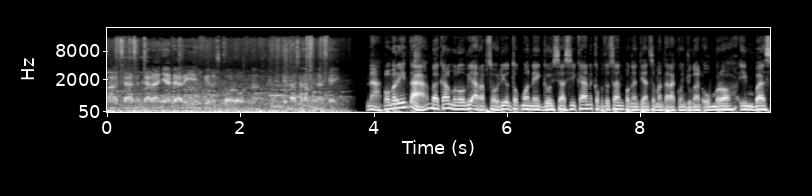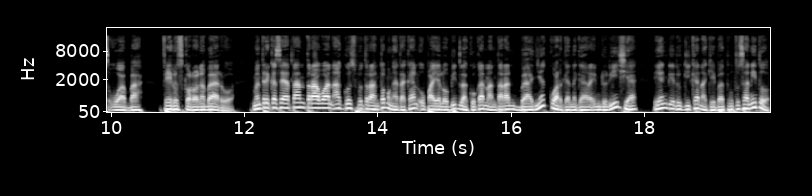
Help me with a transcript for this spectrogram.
warga negaranya dari virus corona. Kita sangat menghargai. Nah, pemerintah bakal melobi Arab Saudi untuk menegosiasikan keputusan penghentian sementara kunjungan umroh imbas wabah virus corona baru. Menteri Kesehatan Terawan Agus Putranto mengatakan upaya lobi dilakukan lantaran banyak warga negara Indonesia yang dirugikan akibat putusan itu.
